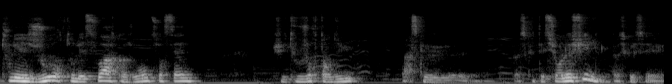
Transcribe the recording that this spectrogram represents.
tous les jours, tous les soirs, quand je monte sur scène, je suis toujours tendu parce que parce que t'es sur le fil, parce que c'est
